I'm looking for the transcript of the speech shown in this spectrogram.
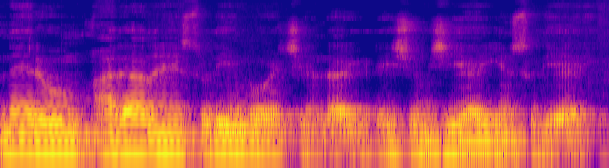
നേരവും ആരാധനയും സ്തുതിയും പോഴ്ചയുണ്ടായിരിക്കട്ടെ ഈശ്വംശിയായിരിക്കും സ്തുതിയായിരിക്കും.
